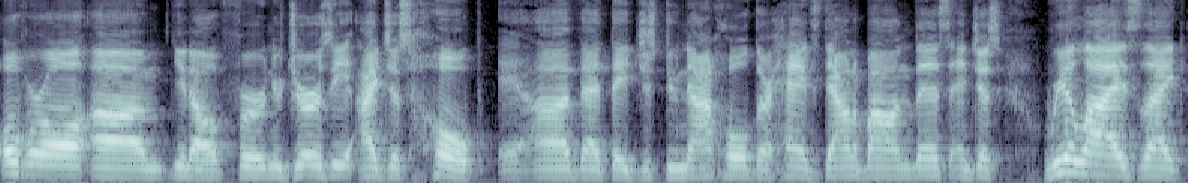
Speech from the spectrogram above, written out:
overall, um, you know, for New Jersey, I just hope uh, that they just do not hold their heads down about this and just realize, like,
